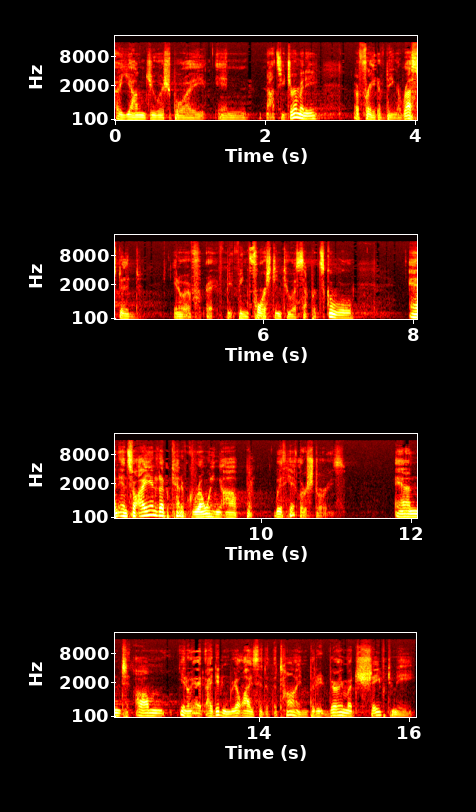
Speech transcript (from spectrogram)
a young Jewish boy in Nazi Germany, afraid of being arrested, you know, of being forced into a separate school. And, and so I ended up kind of growing up with Hitler stories. And, um, you know, I didn't realize it at the time, but it very much shaped me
